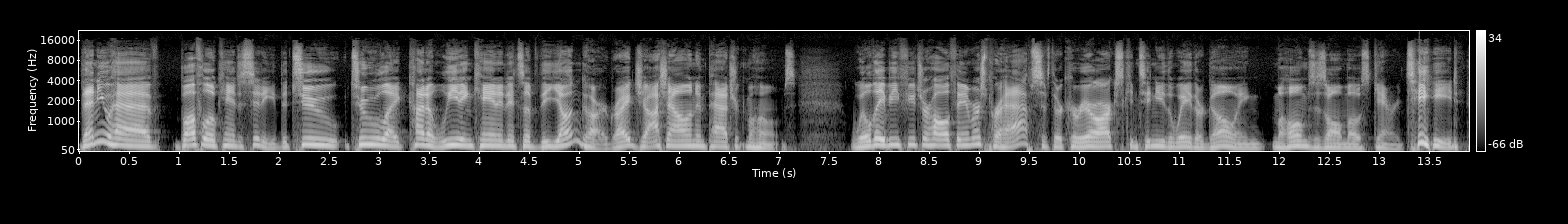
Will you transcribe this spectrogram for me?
then you have Buffalo, Kansas City, the two two like kind of leading candidates of the young guard, right? Josh Allen and Patrick Mahomes. Will they be future Hall of Famers? Perhaps if their career arcs continue the way they're going. Mahomes is almost guaranteed.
